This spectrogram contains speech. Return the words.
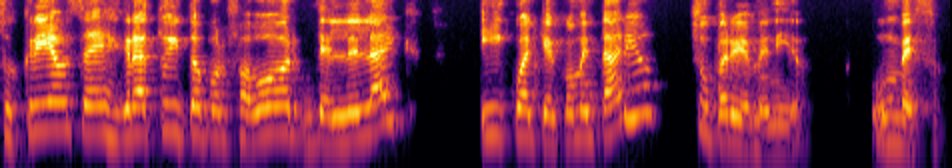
Suscríbanse, es gratuito, por favor, denle like y cualquier comentario, súper bienvenido. Un beso.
